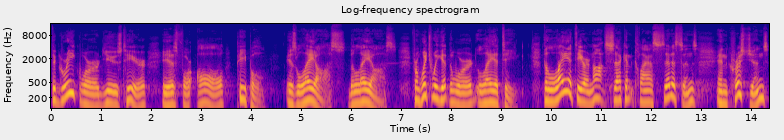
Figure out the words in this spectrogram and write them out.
The Greek word used here is for all people is laos, the laos, from which we get the word laity. The laity are not second class citizens and Christians,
